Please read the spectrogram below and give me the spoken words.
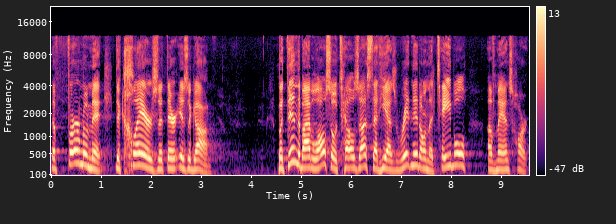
the firmament, declares that there is a God. But then the Bible also tells us that He has written it on the table of man's heart.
